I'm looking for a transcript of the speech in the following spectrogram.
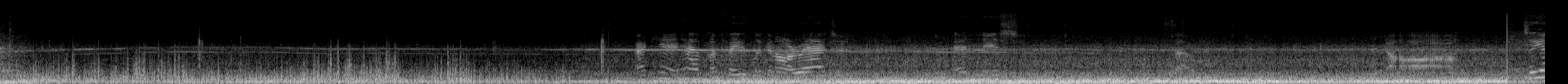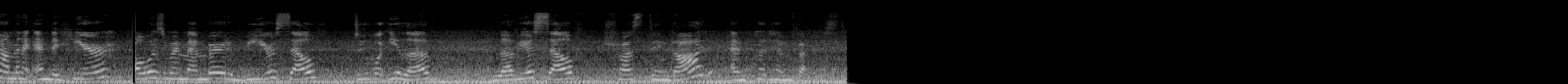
have my face looking all ratchet and this. So, yeah. So yeah, I'm gonna end it here. Always remember to be yourself, do what you love, love yourself, trust in God, and put Him first.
